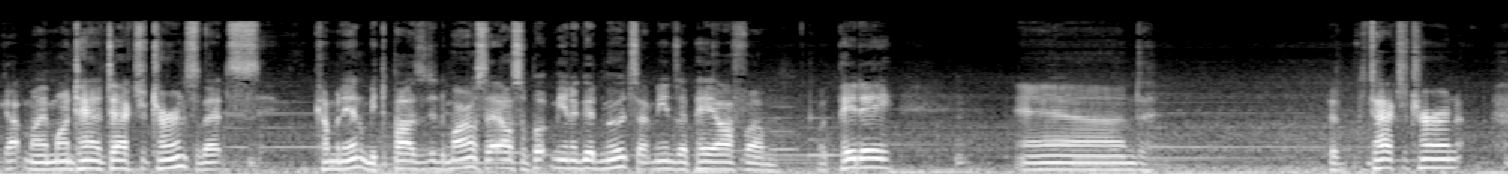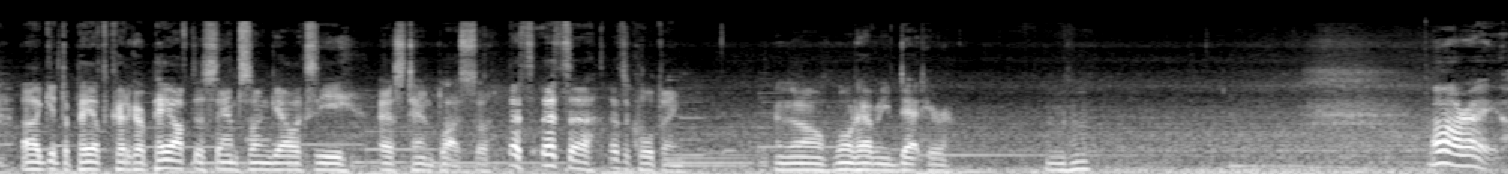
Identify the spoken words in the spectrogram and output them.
got my Montana tax return, so that's coming in. Will be deposited tomorrow. So that also put me in a good mood. So that means I pay off um, with payday and the tax return uh, get to pay off the credit card, pay off the Samsung Galaxy S10 Plus. So that's that's a that's a cool thing, and then I won't have any debt here. Mm-hmm. All right. I'm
